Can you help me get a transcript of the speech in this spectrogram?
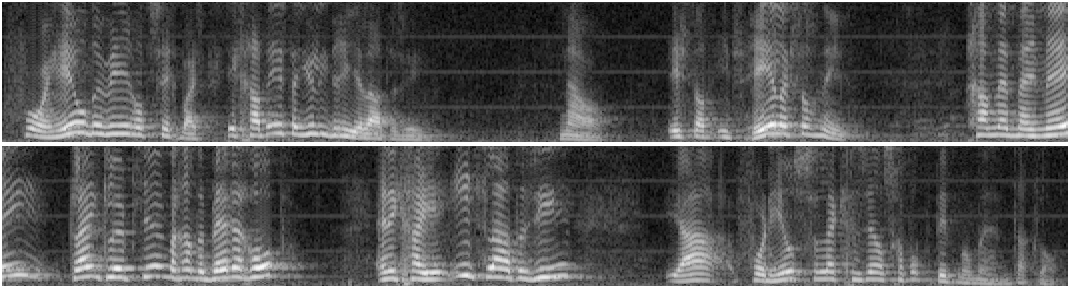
voor heel de wereld zichtbaar is. Ik ga het eerst aan jullie drieën laten zien. Nou, is dat iets heerlijks of niet? Ga met mij mee, klein clubje, we gaan de berg op. En ik ga je iets laten zien ja, voor een heel select gezelschap op dit moment, dat klopt.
